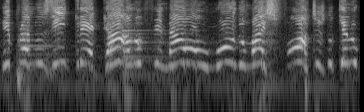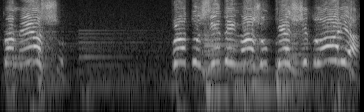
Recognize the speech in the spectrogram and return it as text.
e para nos entregar no final ao mundo mais fortes do que no começo, produzindo em nós um peso de glória,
